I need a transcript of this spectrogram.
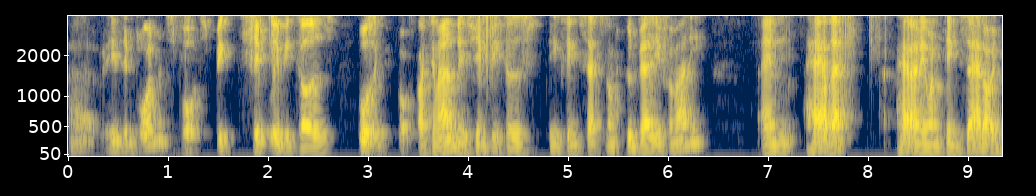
uh, his employment supports be, simply because, well, I can only assume because he thinks that's not good value for money. And how that, how anyone thinks that, I,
